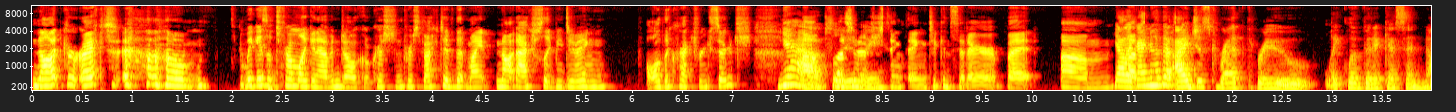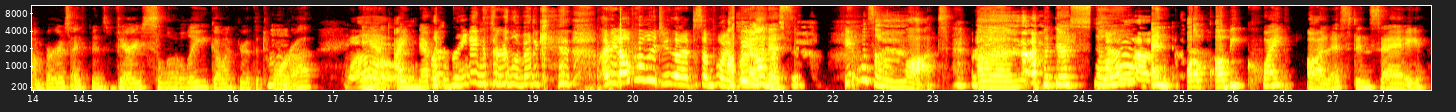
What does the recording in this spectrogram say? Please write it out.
not correct. um, because it's from like an evangelical Christian perspective that might not actually be doing all the correct research. Yeah, um, so that's an interesting thing to consider. But um yeah, like I know that I just read through like Leviticus and Numbers. I've been very slowly going through the hmm. Torah. Whoa. And I never like reading through Leviticus. I mean, I'll probably do that at some point. I'll be honest. It was a lot. Um but there's so yeah. and I'll I'll be quite honest and say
